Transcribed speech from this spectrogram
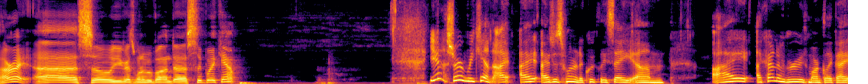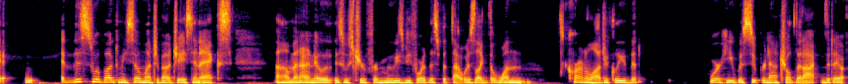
all right. Uh, so you guys want to move on to Sleepaway Camp? Yeah, sure, we can. I, I, I just wanted to quickly say, um, I, I kind of agree with Mark. Like, I, this is what bugged me so much about Jason X. Um, and I know this was true for movies before this, but that was like the one chronologically that where he was supernatural that I, that it,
